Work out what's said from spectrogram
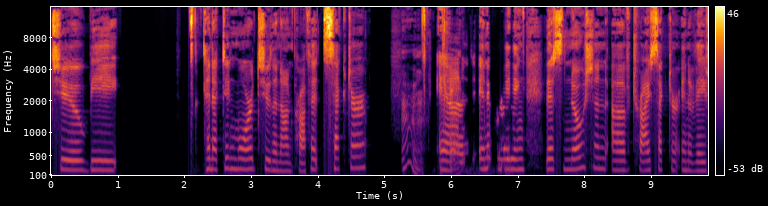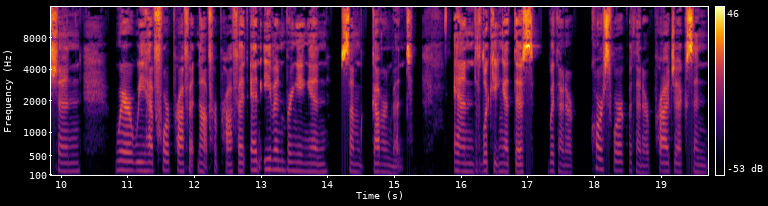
to be connecting more to the nonprofit sector Mm, and integrating this notion of tri-sector innovation where we have for profit, not for profit, and even bringing in some government and looking at this within our coursework, within our projects, and,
